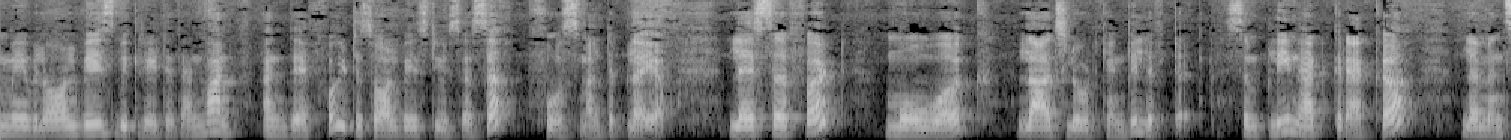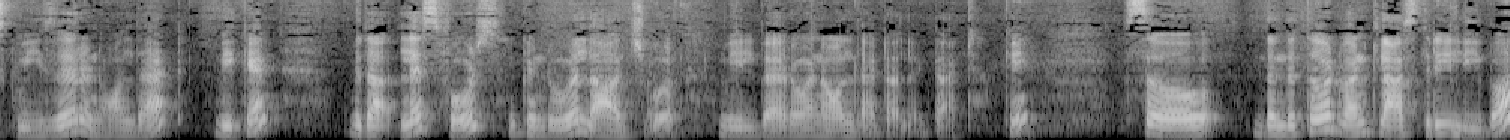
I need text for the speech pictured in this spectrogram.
MA will always be greater than 1 and therefore it is always used as a force multiplier. Less effort, more work, large load can be lifted. Simply nutcracker, lemon squeezer and all that we can with less force you can do a large work. Wheelbarrow and all that are like that. Okay. So then the third one class 3 lever.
